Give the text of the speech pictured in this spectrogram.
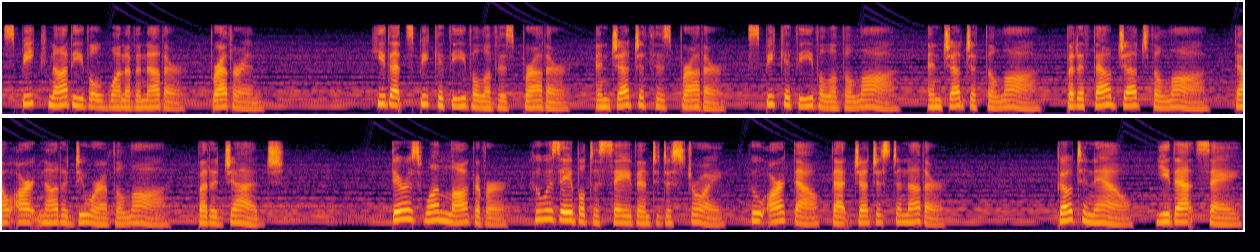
Speak not evil one of another, brethren. He that speaketh evil of his brother, and judgeth his brother, speaketh evil of the law, and judgeth the law, but if thou judge the law, thou art not a doer of the law, but a judge. There is one lawgiver, who is able to save and to destroy, who art thou that judgest another? Go to now, ye that say,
